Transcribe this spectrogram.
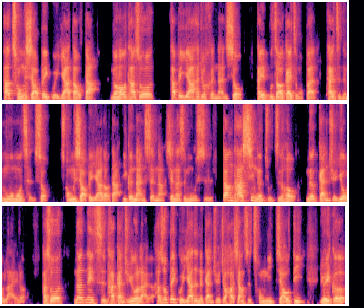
他从小被鬼压到大，然后他说他被压他就很难受，他也不知道该怎么办，他也只能默默承受。从小被压到大，一个男生啊，现在是牧师。当他信了主之后，那感觉又来了。他说。那那次他感觉又来了，他说被鬼压的那感觉就好像是从你脚底有一个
